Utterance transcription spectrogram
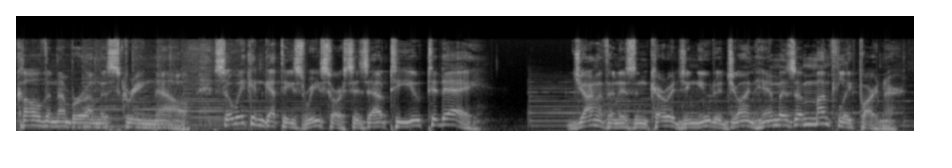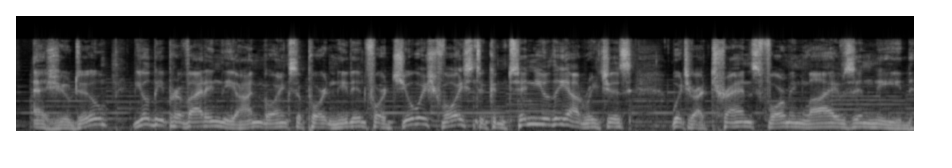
Call the number on the screen now so we can get these resources out to you today. Jonathan is encouraging you to join him as a monthly partner. As you do, you'll be providing the ongoing support needed for Jewish Voice to continue the outreaches which are transforming lives in need.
